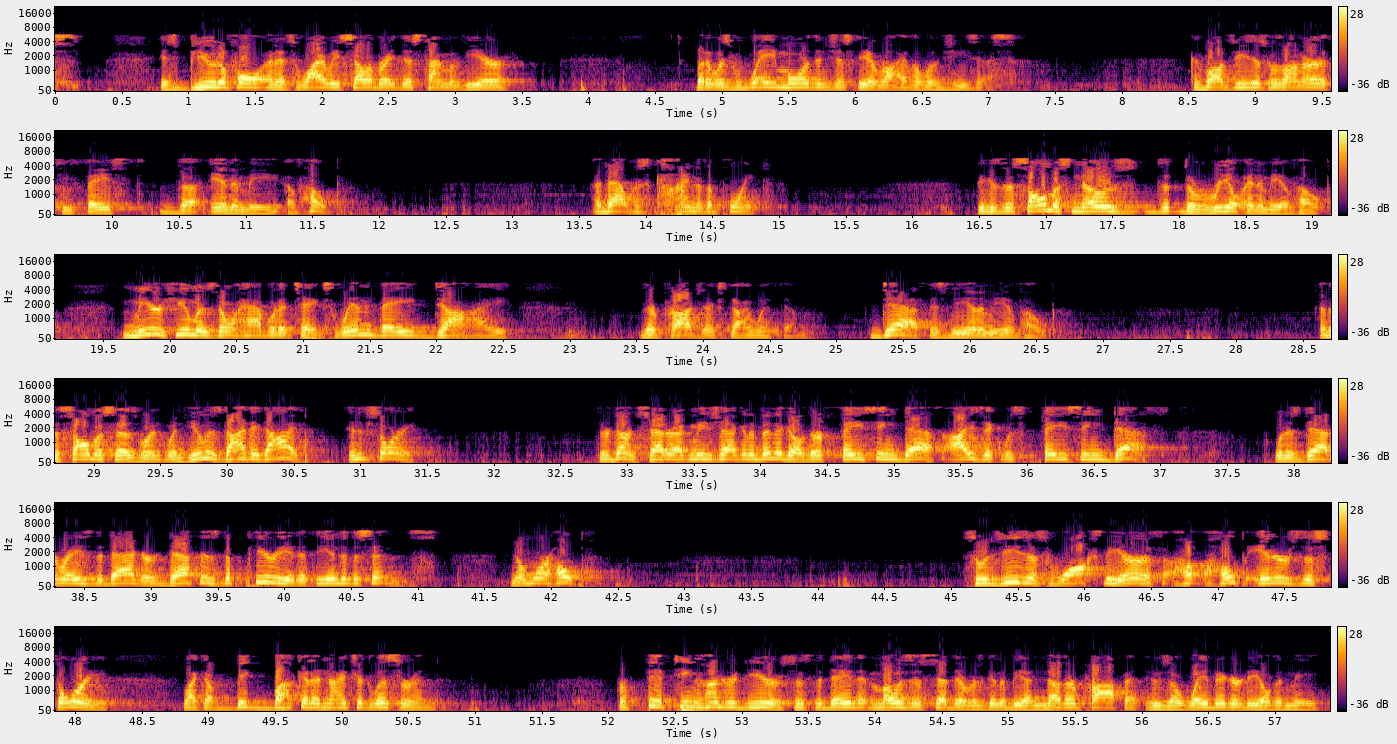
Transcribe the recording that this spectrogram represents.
is beautiful and it's why we celebrate this time of year. But it was way more than just the arrival of Jesus. Because while Jesus was on earth, he faced the enemy of hope. And that was kind of the point. Because the psalmist knows the, the real enemy of hope. Mere humans don't have what it takes. When they die, their projects die with them. Death is the enemy of hope. And the psalmist says when, when humans die, they die. End of story. They're done. Shadrach, Meshach, and Abednego, they're facing death. Isaac was facing death when his dad raised the dagger. Death is the period at the end of the sentence. No more hope. So when Jesus walks the earth, hope enters the story like a big bucket of nitroglycerin. For 1500 years, since the day that Moses said there was going to be another prophet who's a way bigger deal than me.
